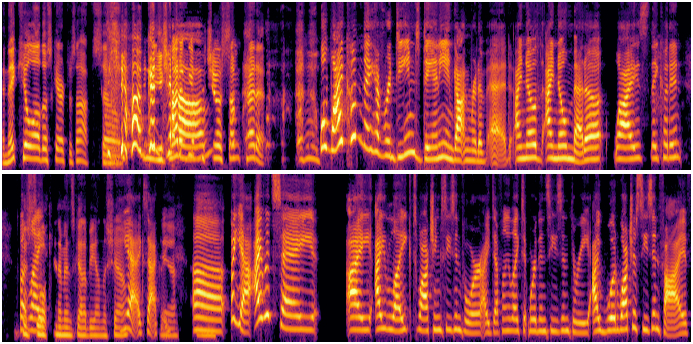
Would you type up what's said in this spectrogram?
and they kill all those characters off. So yeah, you, good you job. gotta give the show some credit. Well, why couldn't they have redeemed Danny and gotten rid of Ed? I know, I know, meta wise they couldn't, but like, Joel Kinnaman's got to be on the show. yeah, exactly. Yeah. Uh, but yeah, I would say I I liked watching season four. I definitely liked it more than season three. I would watch a season five.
